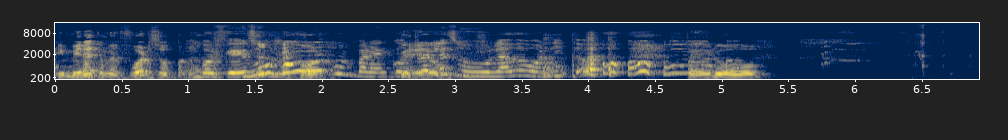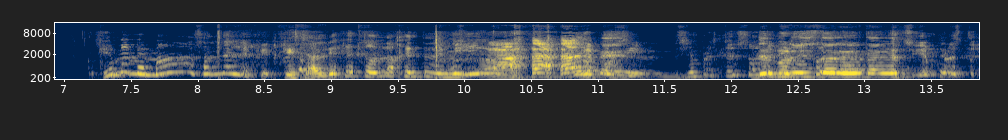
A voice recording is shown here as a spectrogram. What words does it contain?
Y ¿eh? mira que me esfuerzo para Porque ser uh, mejor. para encontrarle pero- su lado bonito. Pero. Quémame más, ándale, que, que se aleje toda la gente de mí. De por sí, siempre estoy solo. De por sí solo, también. Siempre estoy.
